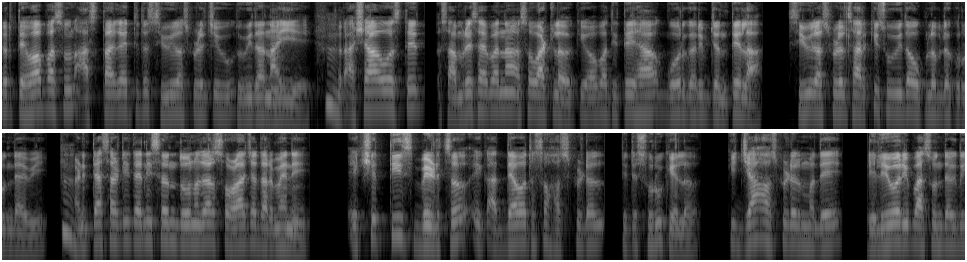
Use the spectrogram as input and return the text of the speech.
तर तेव्हापासून आजतागाय तिथं सिव्हिल हॉस्पिटलची सुविधा नाही आहे हं. तर अशा अवस्थेत सांबरे साहेबांना असं वाटलं की बाबा तिथे ह्या गोरगरीब जनतेला सिव्हिल हॉस्पिटल सारखी सुविधा उपलब्ध करून द्यावी. आणि त्यासाठी त्यांनी सन दोन हजार सोळाच्या दरम्याने एकशे तीस बेडचं एक अद्ययावत असं हॉस्पिटल तिथे सुरू केलं की ज्या हॉस्पिटलमध्ये डिलिव्हरीपासून ते अगदी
